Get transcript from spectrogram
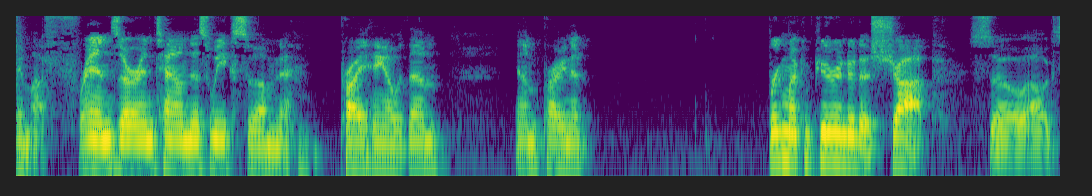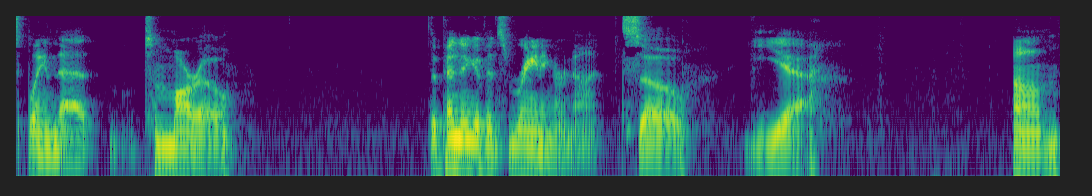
And my friends are in town this week, so I'm gonna probably hang out with them. And I'm probably gonna bring my computer into the shop. So I'll explain that tomorrow. Depending if it's raining or not. So, yeah. Um,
